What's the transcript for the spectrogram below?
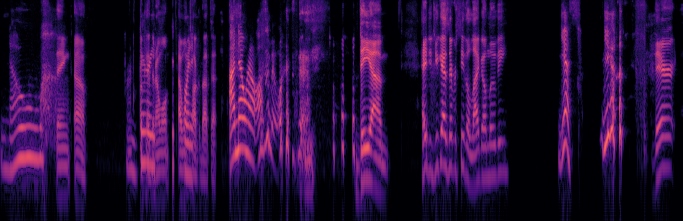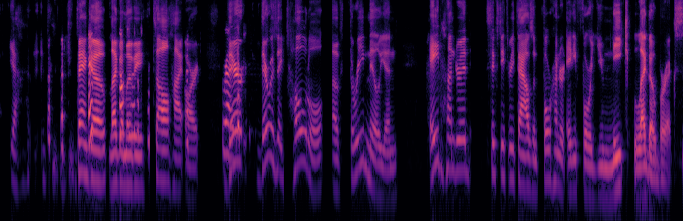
No. thing? Oh, I'm okay. Then I won't. I won't talk about that. I know how awesome it was. The um, hey, did you guys ever see the Lego Movie? yes. Yeah. There, yeah, Van Gogh Lego Movie. It's all high art. Right. There, there was a total of three million eight hundred sixty-three thousand four hundred eighty-four unique Lego bricks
